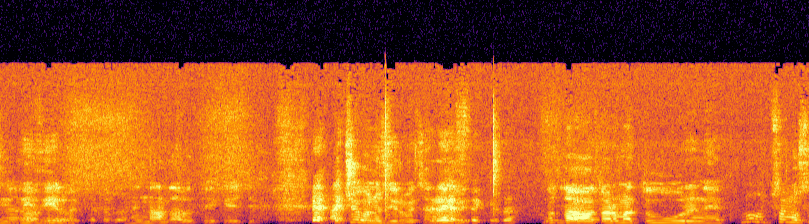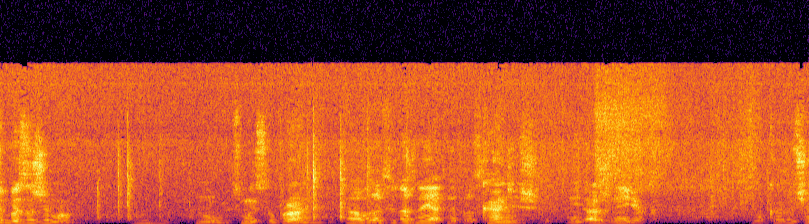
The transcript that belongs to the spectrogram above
Не зірветься туди. Не надо вот их этих. А чого воно зірветься? Диви. Крестики, да? Ну да, от арматури не. Ну, само себе зажимав. Ну, смисл, правильно? А воно сюди ж ніяк не просто. Конечно. Ні, аж ніяк. Ну, короче.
